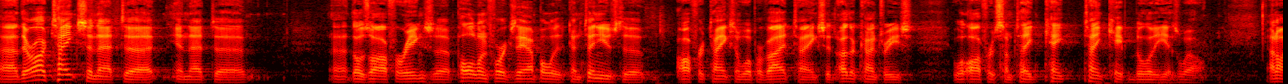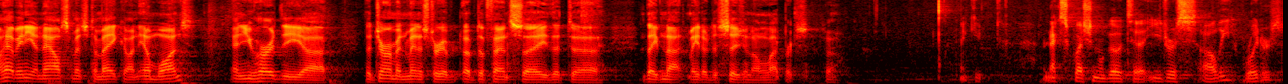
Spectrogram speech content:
Uh, there are tanks in that, uh, in that, uh, those offerings. Poland, for example, it continues to offer tanks and will provide tanks, and other countries will offer some tank, tank, tank capability as well. I don't have any announcements to make on M1s, and you heard the, the German Minister of, of Defense say that they've not made a decision on Leopards. So. Thank you. Our next question will go to Idris Ali, Reuters.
